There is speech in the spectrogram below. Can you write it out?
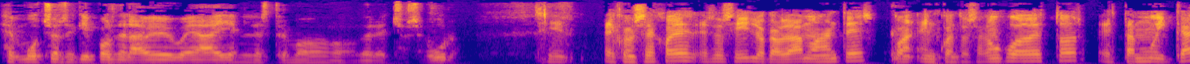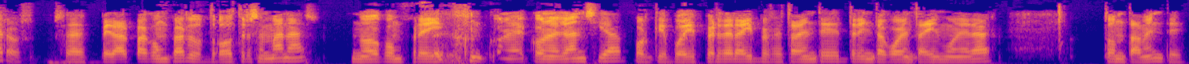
en muchos equipos de la BBVA y en el extremo derecho, seguro. Sí, el consejo es, eso sí, lo que hablábamos antes, en cuanto salga un juego de estos, están muy caros. O sea, esperar para comprarlos dos o tres semanas, no lo compréis con, el, ansia, porque podéis perder ahí perfectamente 30 o 40 mil monedas tontamente.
